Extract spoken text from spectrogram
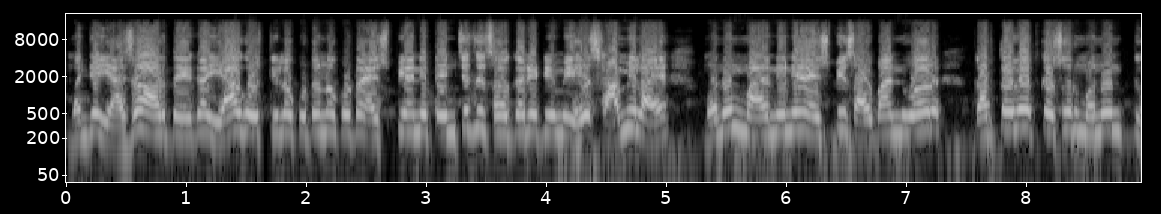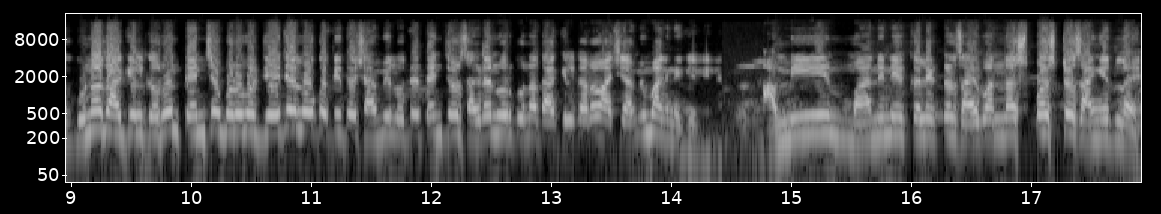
म्हणजे याचा अर्थ आहे का या गोष्टीला कुठं ना कुठं एस पी आणि त्यांचे जे सहकारी टीम आहे हे सामील आहे. म्हणून माननीय एस पी साहेबांवर कर्तव्यात कसूर म्हणून गुन्हा दाखल करून त्यांच्या बरोबर जे जे लोक तिथे सामील होते त्यांच्यावर सगळ्यांवर गुन्हा दाखल करावा अशी आम्ही मागणी केलेली आहे. आम्ही माननीय कलेक्टर साहेबांना स्पष्ट सांगितलंय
